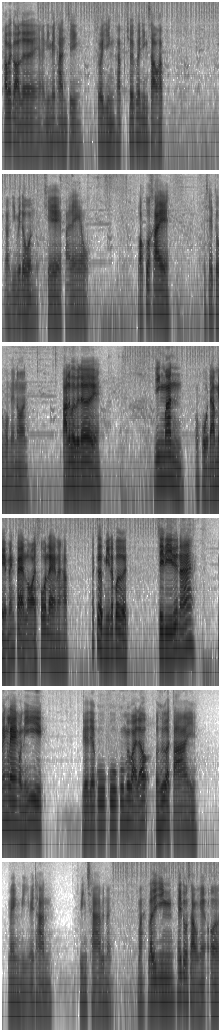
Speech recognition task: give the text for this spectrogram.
เข้าไปก่อนเลย อันนี้ไม่ทันจริง ช่วยยิงครับ ช่วยเพื่อนยิงเสาครับอายิงไม่โดน โอเค ไปแล้ว ล็อกตัวใคร ไม่ใช่ตัวผมแน่นอนปาระเบิดไปเลย ยิงมัน โอ้โห ดาเมจแม่ง800 โคตรแรงนะครับ ถ้าเกิดมีระเบิด JD ด้วยนะ แม่งแรงกว่านี้อีก เดี๋ยวเดี๋ยวกูกูกูไม่ไหวแล้ว เออตาย แม่งหนีไม่ทัน วิ่งช้าไปหน่อย มา เราจะยิงให้โดนเสาไง เออ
